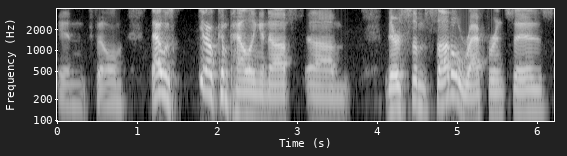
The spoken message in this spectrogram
in film, that was you know compelling enough. Um, there's some subtle references.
